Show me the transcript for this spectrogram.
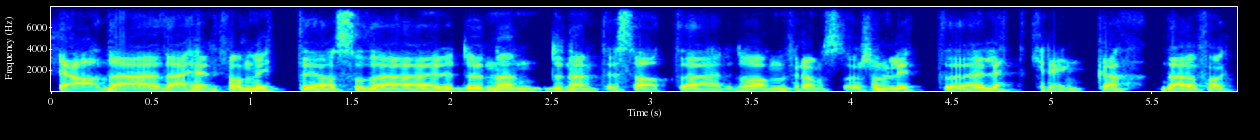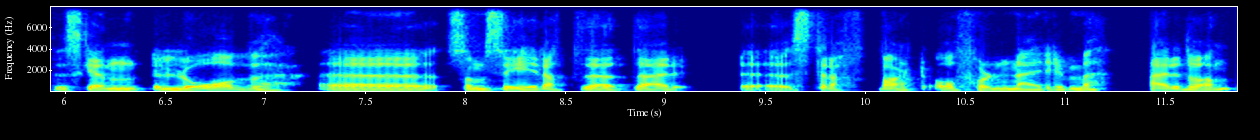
Ja, det er, det er helt vanvittig. Altså, er, du, du nevnte i stad at Erdogan framstår som litt uh, lettkrenka. Det er jo faktisk en lov uh, som sier at det, det er straffbart å fornærme Erdogan.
